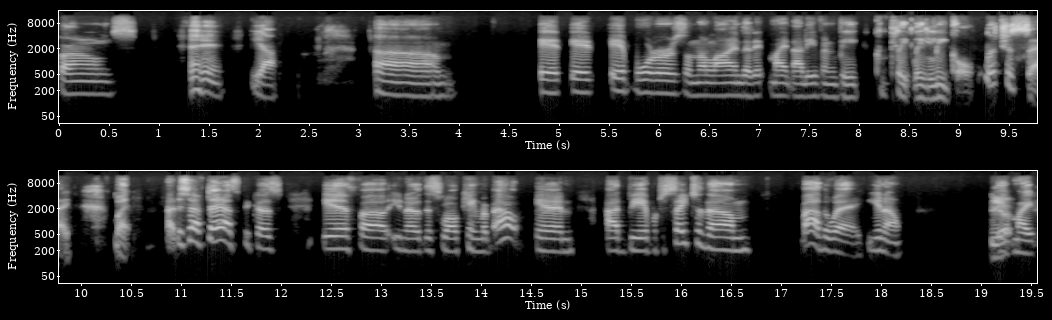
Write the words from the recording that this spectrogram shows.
bones. yeah. Um, it it it borders on the line that it might not even be completely legal. Let's just say, but I just have to ask because if uh, you know this law came about and I'd be able to say to them, by the way, you know, yep. it might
